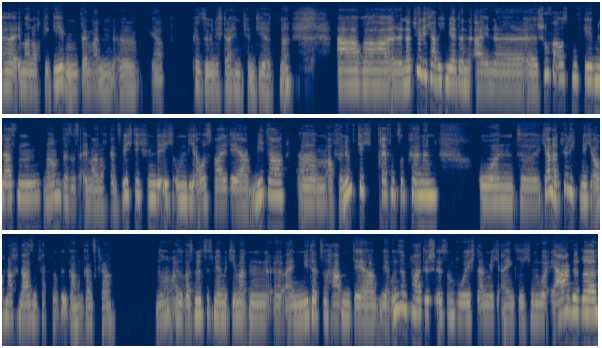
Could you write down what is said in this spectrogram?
äh, immer noch gegeben, wenn man äh, ja persönlich dahin tendiert. Ne? Aber äh, natürlich habe ich mir dann eine äh, Schufa-Auskunft geben lassen. Ne? Das ist immer noch ganz wichtig, finde ich, um die Auswahl der Mieter ähm, auch vernünftig treffen zu können. Und äh, ja, natürlich bin ich auch nach Nasenfaktor gegangen, ganz klar. Ne? Also was nützt es mir, mit jemandem äh, einen Mieter zu haben, der mir unsympathisch ist und wo ich dann mich eigentlich nur ärgere,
